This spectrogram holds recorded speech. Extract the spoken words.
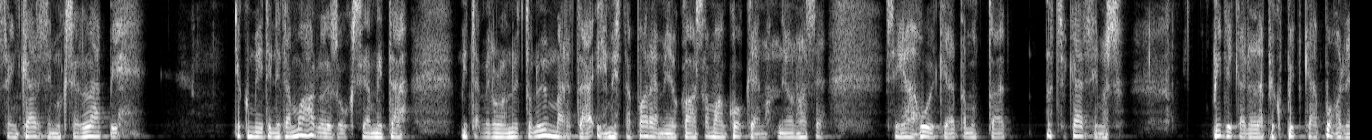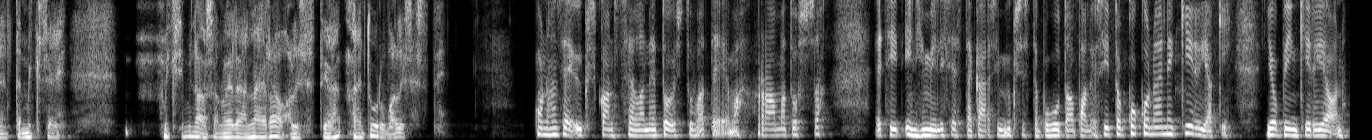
sen kärsimyksen läpi – ja kun mietin niitä mahdollisuuksia, mitä, mitä minulla nyt on ymmärtää ihmistä paremmin, joka on saman kokenut, niin onhan se, se ihan huikeata, mutta että et se kärsimys piti käydä läpi, kun pitkään pohdin, että miksei, miksi minä olen saanut elää näin rauhallisesti ja näin turvallisesti. Onhan se yksi myös sellainen toistuva teema raamatussa, että siitä inhimillisestä kärsimyksestä puhutaan paljon. Siitä on kokonainen kirjakin. Jobin kirja on,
